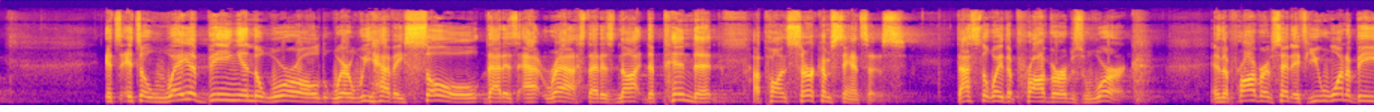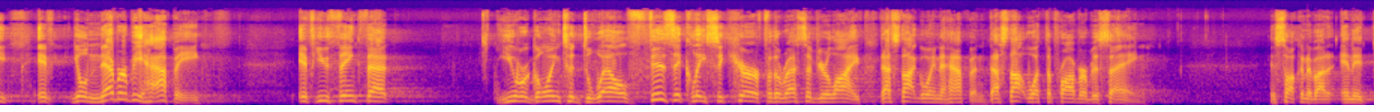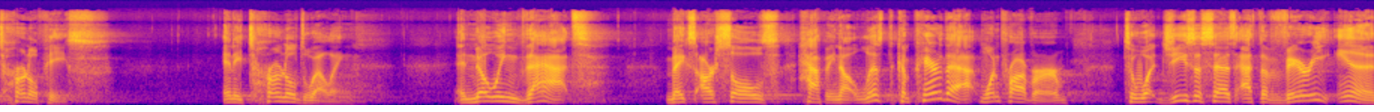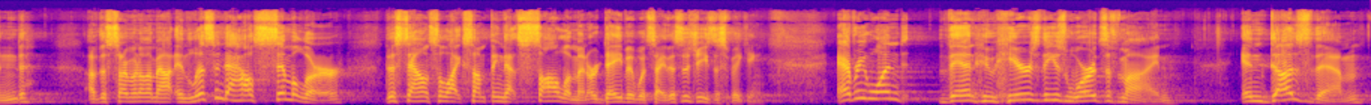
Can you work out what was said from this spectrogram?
It's, it's a way of being in the world where we have a soul that is at rest, that is not dependent upon circumstances. That's the way the Proverbs work. And the proverb said, if you want to be, if you'll never be happy if you think that you are going to dwell physically secure for the rest of your life. That's not going to happen. That's not what the proverb is saying. It's talking about an eternal peace, an eternal dwelling. And knowing that makes our souls happy. Now, list, compare that one proverb to what Jesus says at the very end of the Sermon on the Mount and listen to how similar this sounds to like something that Solomon or David would say. This is Jesus speaking. Everyone then who hears these words of mine and does them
